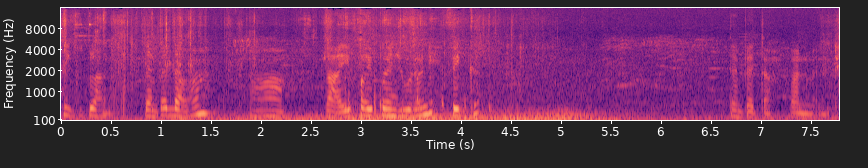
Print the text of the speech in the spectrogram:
fig plant తెంపేద్దామా రాయి అయిపోయింది చూడండి ఫిగ్. తెంపేద్దాం వన్ మినిట్.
